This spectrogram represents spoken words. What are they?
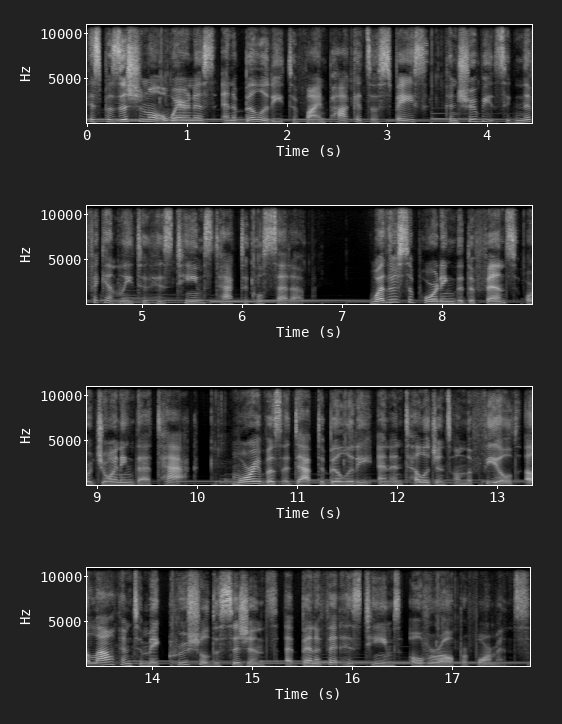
his positional awareness and ability to find pockets of space contribute significantly to his team's tactical setup. Whether supporting the defense or joining the attack, Moriba's adaptability and intelligence on the field allow him to make crucial decisions that benefit his team's overall performance.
